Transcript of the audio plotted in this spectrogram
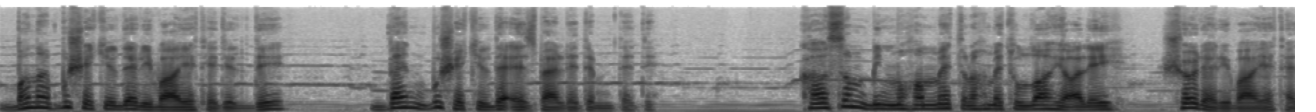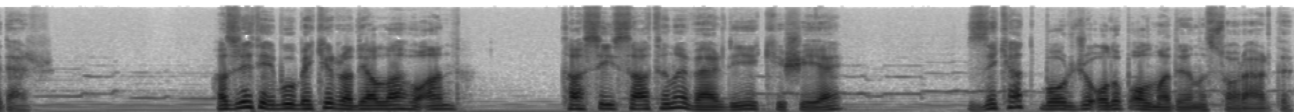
bana bu şekilde rivayet edildi, ben bu şekilde ezberledim dedi. Kasım bin Muhammed rahmetullahi aleyh şöyle rivayet eder. Hazreti Ebu Bekir radıyallahu an tahsisatını verdiği kişiye zekat borcu olup olmadığını sorardı.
